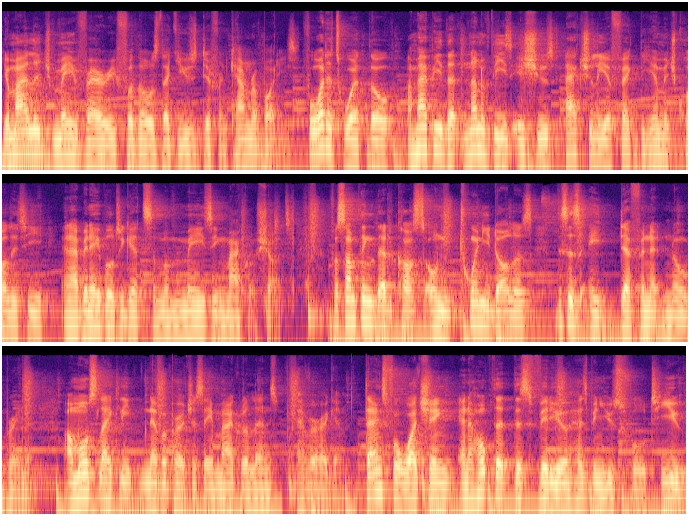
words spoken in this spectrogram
Your mileage may vary for those that use different camera bodies. For what it's worth though, I'm happy that none of these issues actually affect the image quality and I've been able to get some amazing macro shots. For something that costs only $20, this is a definite no-brainer. I'll most likely never purchase a macro lens ever again. Thanks for watching and I hope that this video has been useful to you.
